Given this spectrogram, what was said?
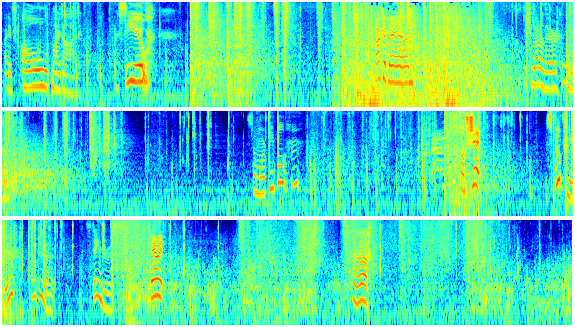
I've. Oh my god. I see you. Rocket Man! Get you out of there. There you go. Some more people? Hmm? Oh shit! It spooked me, dude. Don't do that. It's dangerous. Damn it!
